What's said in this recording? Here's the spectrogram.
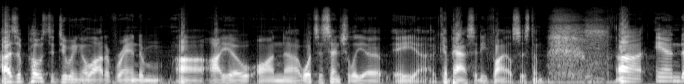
as opposed to doing a lot of random uh, I/O on uh, what's essentially a, a uh, capacity file system. Uh, and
